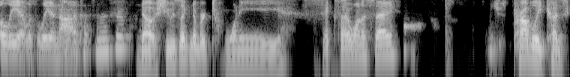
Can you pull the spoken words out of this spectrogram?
Aaliyah was Aaliyah not a top 10 recruit? No, she was like number 26, I want to say. Probably because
